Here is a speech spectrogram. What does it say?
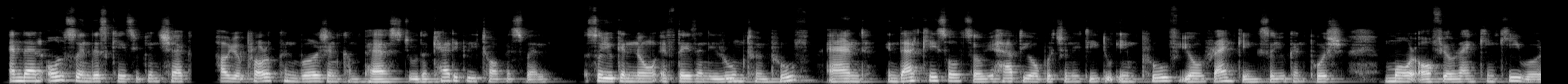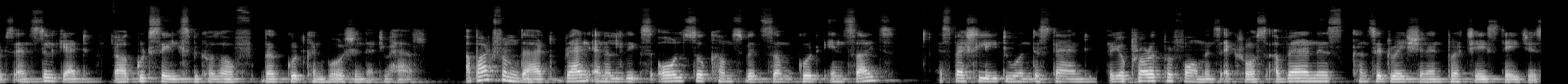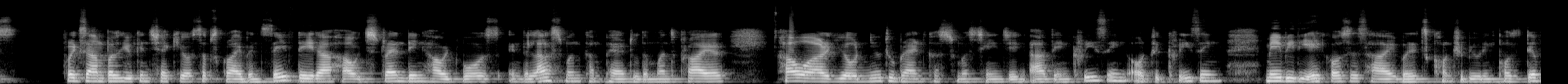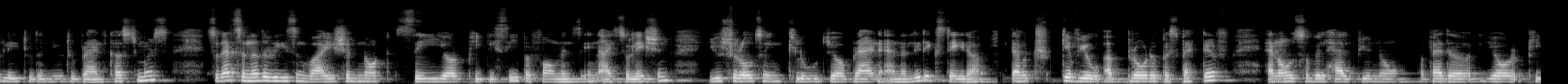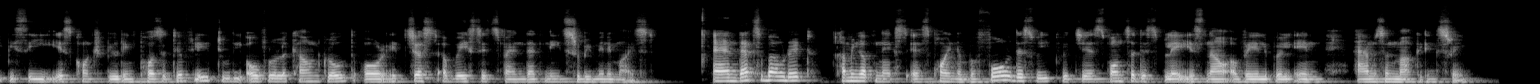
And then also in this case, you can check how your product conversion compares to the category top as well so you can know if there's any room to improve. And in that case also you have the opportunity to improve your ranking so you can push more of your ranking keywords and still get uh, good sales because of the good conversion that you have. Apart from that brand analytics also comes with some good insights especially to understand your product performance across awareness consideration and purchase stages for example, you can check your subscribe and save data, how it's trending, how it was in the last month compared to the month prior, how are your new to brand customers changing? Are they increasing or decreasing? Maybe the ACOS is high, but it's contributing positively to the new to brand customers. So that's another reason why you should not see your PPC performance in isolation. You should also include your brand analytics data that would give you a broader perspective and also will help you know whether your PPC is contributing positively to the overall account growth or it's just a wasted spend that needs to be minimized. And that's about it. Coming up next is point number four this week, which is sponsor display is now available in Amazon Marketing Stream.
